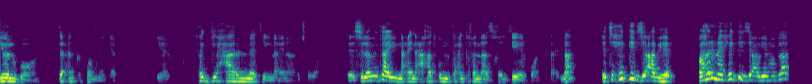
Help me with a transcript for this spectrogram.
የልቦን ዘዕንቅፎም ነገር የልቦን። ሕጊ ሓርነት ኢልና ኢና ንጽውዖ። ስለምንታይ እዩ ንዓይ ንዓኻትኩም ከዕንቅፈና ዝኽእል ዘየልቦ እንተ ኢልና እቲ ሕጊ እግዚኣብሄር ባህሪ ናይ ሕጊ እግዚኣብሄር ምፍላጥ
